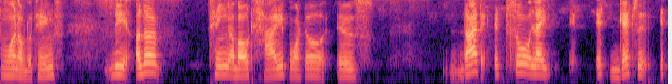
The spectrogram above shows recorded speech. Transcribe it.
one of the things. The other thing about harry potter is that it's so like it gets it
